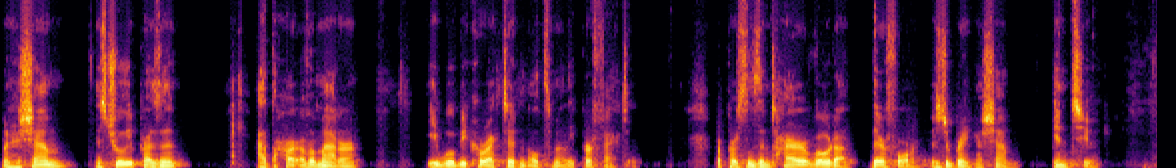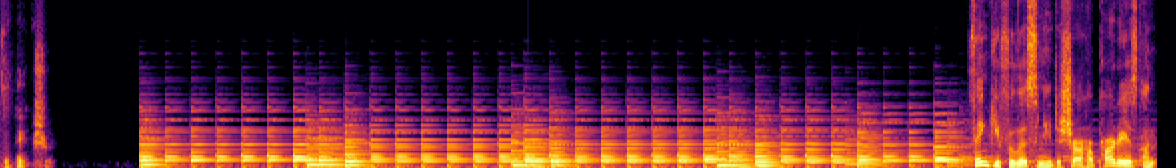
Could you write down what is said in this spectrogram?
When Hashem is truly present at the heart of a matter, it will be corrected and ultimately perfected. A person's entire voda, therefore, is to bring Hashem into the picture. Thank you for listening to Shar HaPardes on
